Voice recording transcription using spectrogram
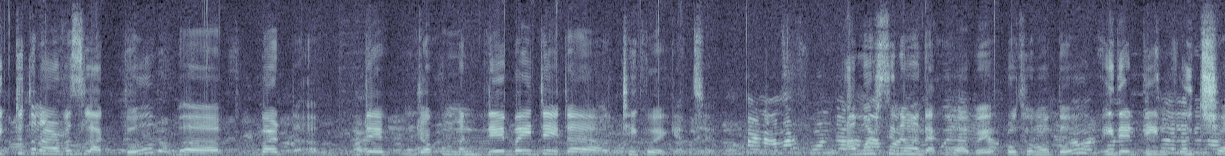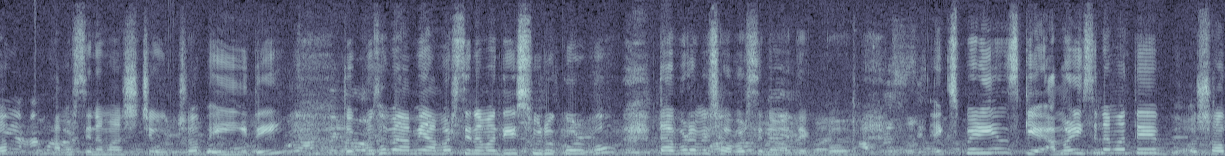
একটু তো নার্ভাস লাগতো বাট ডে যখন মানে ডে বাই ডে এটা ঠিক হয়ে গেছে। আমার সিনেমা দেখা হবে। প্রথমত ঈদের দিন উৎসব। আমার সিনেমা আসছে উৎসব এই ঈদেই। তো প্রথমে আমি আমার সিনেমা দিয়ে শুরু করব তারপর আমি সবার সিনেমা দেখব। এক্সপিরিয়েন্স কি? আমার এই সিনেমাতে সব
